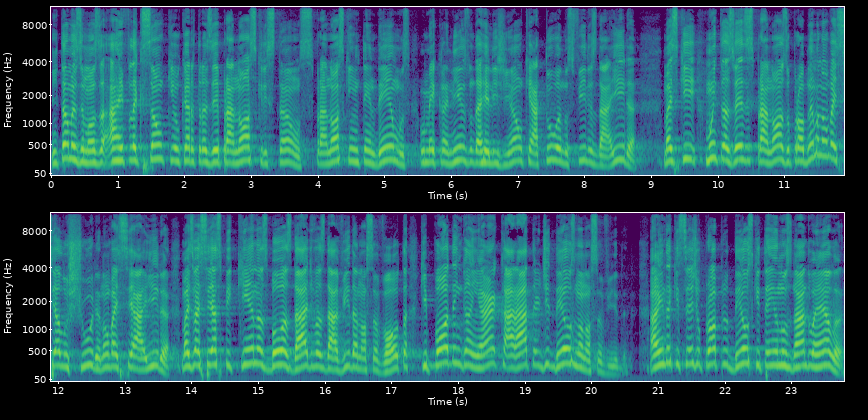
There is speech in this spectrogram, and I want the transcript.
Então, meus irmãos, a reflexão que eu quero trazer para nós cristãos, para nós que entendemos o mecanismo da religião que atua nos filhos da ira, mas que muitas vezes para nós o problema não vai ser a luxúria, não vai ser a ira, mas vai ser as pequenas boas dádivas da vida à nossa volta que podem ganhar caráter de Deus na nossa vida, ainda que seja o próprio Deus que tenha nos dado ela.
